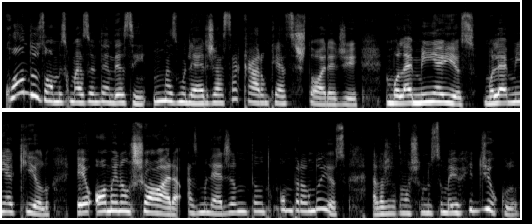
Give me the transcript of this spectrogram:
quando os homens começam a entender assim, hum, as mulheres já sacaram que é essa história de mulher minha isso, mulher minha aquilo, eu, homem não chora. As mulheres já não estão comprando isso. Elas já estão achando isso meio ridículo.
